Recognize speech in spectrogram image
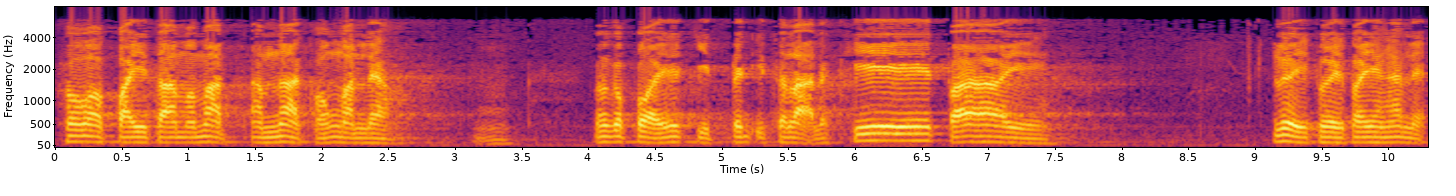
เพราะว่าไปตามอำนาจอำนาจของมันแล้วมันก็ปล่อยให้จิตเป็นอิสระแล้วคิดไป เรื่อยเปื่อยไปอย่างนั้นแหละ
